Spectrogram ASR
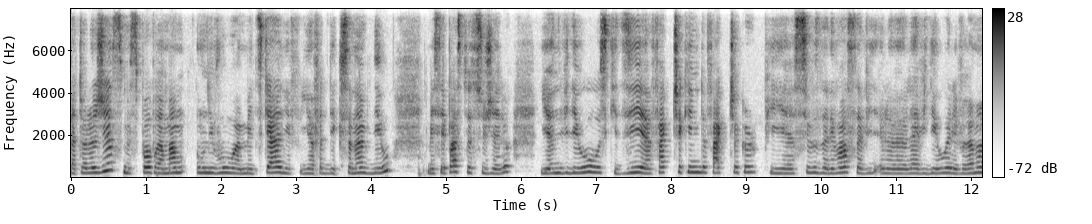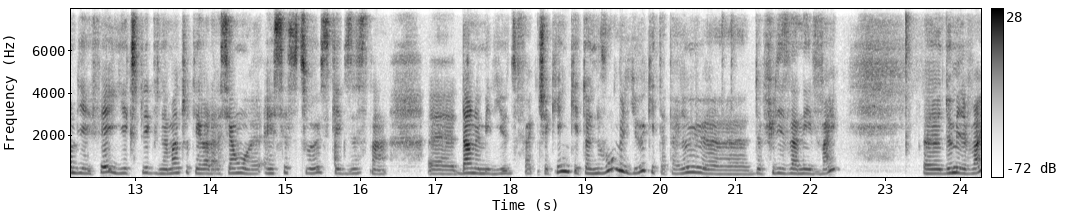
pathologiste, mais c'est pas vraiment au niveau euh, médical. Il a, fait d'excellentes vidéos, mais c'est pas à ce sujet-là. Il y a une vidéo où ce qui dit euh, fact-checking de fact-checker. Puis euh, si vous allez voir la vidéo, elle est vraiment bien faite. Il explique évidemment toutes les relations incestueuses qui existent dans le milieu du fact-checking, qui est un nouveau milieu qui est apparu depuis les années 20, 2020.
